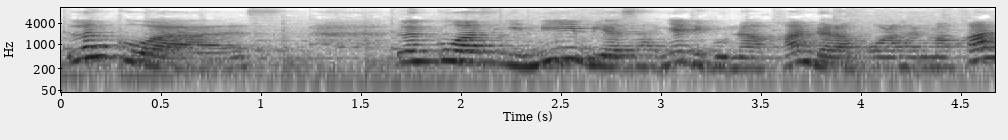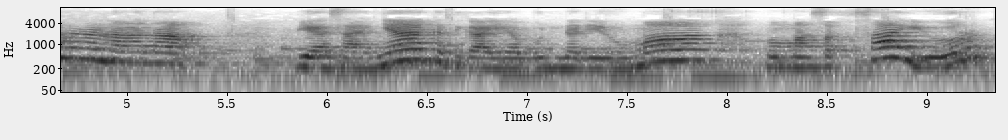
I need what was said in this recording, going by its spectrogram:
lengkuas. Lengkuas ini biasanya digunakan dalam olahan makanan anak-anak. Biasanya ketika ayah bunda di rumah memasak sayur,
